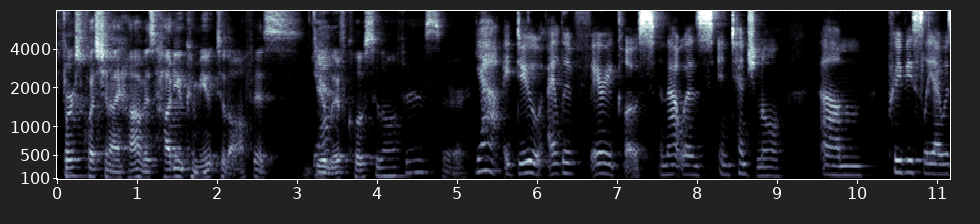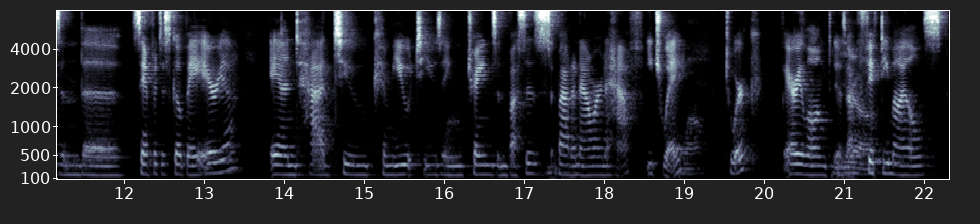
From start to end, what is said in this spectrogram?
first question I have is how do you commute to the office? Do you live close to the office or? Yeah, I do. I live very close, and that was intentional. Um, previously, I was in the San Francisco Bay Area and had to commute using trains and buses about an hour and a half each way Wow. to work. Very long. It was Yeah. about 50 miles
